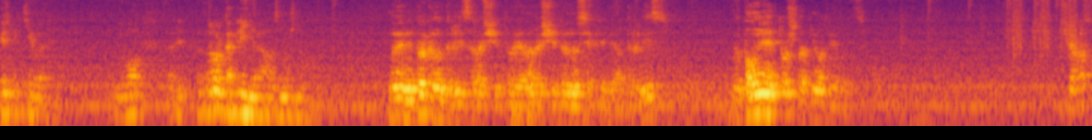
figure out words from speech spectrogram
перспективы, его э, роль как лидера, возможно? Но я не только на Дерлиса рассчитываю, я рассчитываю на всех ребят. Дерлис выполняет то, что от него требуется. Еще вопрос?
